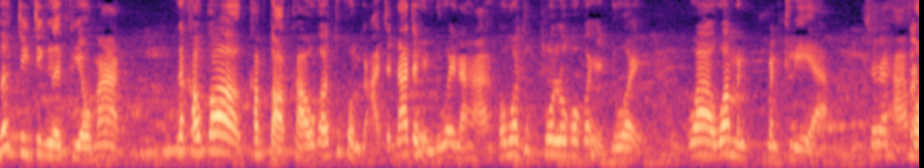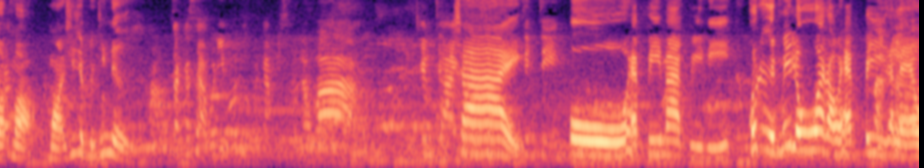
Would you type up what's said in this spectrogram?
ด้วจริง ๆ เลยเพียวมาก แล้วเขาก็คำตอบเขาก็ทุกคนก็อาจจะน่าจะเห็นด้วยนะคะเพราะว่าทุกทั่วโลกเขาก็เห็นด้วย ว่าว่ามันมันเคลียร์ใช่ไหมคะเหมาะเหมาะเหมาะที่จะเป็นที่หนึ่งจากกระแสวันนี้ก็ถือเป็นการพิสูจน์แล้วว่า MJ ใช่ จริงโอ้แฮปปี้มากปีนี้ คนอื่นไม่รู้ว่าเราแฮปปี้กันแล้ว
